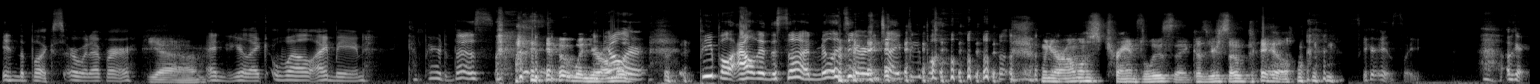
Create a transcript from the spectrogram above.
in the books or whatever, Yeah. and you're like, well, I mean, compared to this, when you're y'all almost are people out in the sun, military type people. when you're almost translucent because you're so pale. Seriously. Okay,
